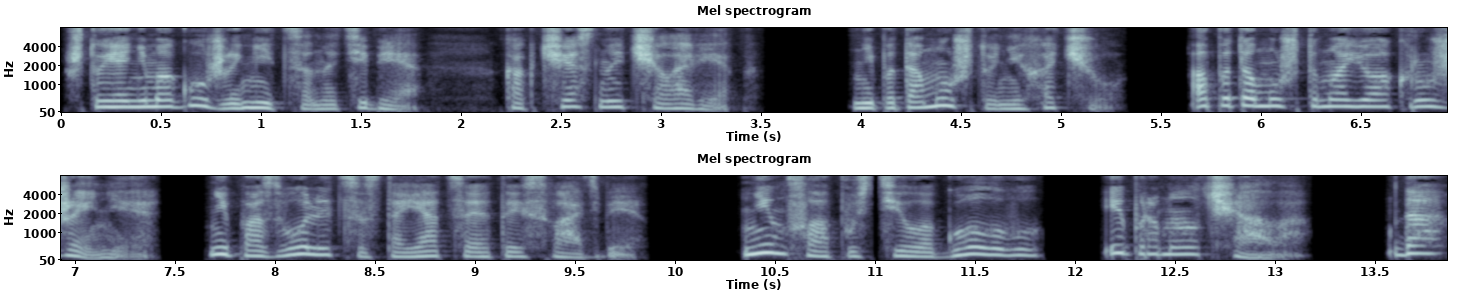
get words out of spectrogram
что я не могу жениться на тебе, как честный человек. Не потому, что не хочу, а потому, что мое окружение не позволит состояться этой свадьбе». Нимфа опустила голову и промолчала. Да,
